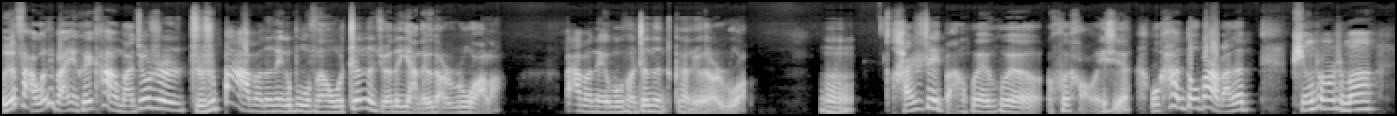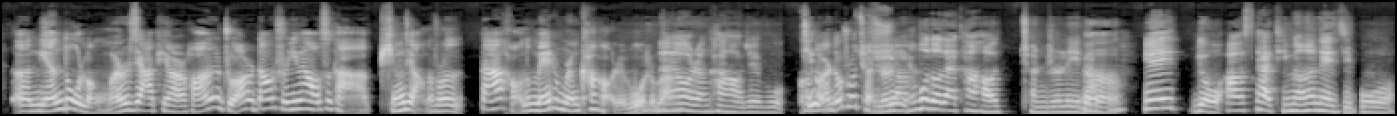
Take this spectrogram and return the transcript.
我觉得法国那版也可以看看吧，就是只是爸爸的那个部分，我真的觉得演的有点弱了，爸爸那个部分真的感觉有点弱，嗯。还是这版会会会好一些。我看豆瓣把它评成什么呃年度冷门佳片儿，好像就主要是当时因为奥斯卡评奖的时候，大家好像都没什么人看好这部，是吧？没有人看好这部，基本上都说《犬之力》，全部都在看好《犬之力》吧。嗯，因为有奥斯卡提名的那几部，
